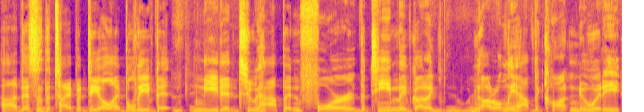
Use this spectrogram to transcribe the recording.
Uh, this is the type of deal I believe that needed to happen for the team. They've got to not only have the continuity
